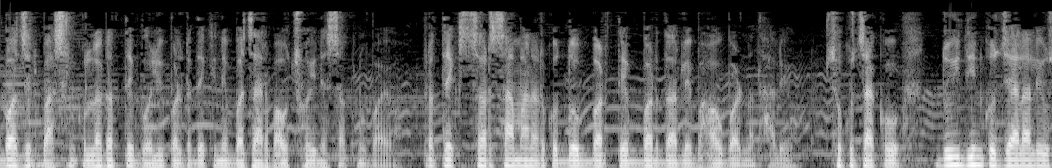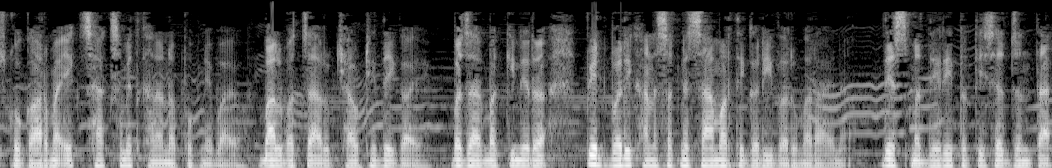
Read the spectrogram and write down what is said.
बजेट भाषणको लगत्तै भोलिपल्टदेखि नै बजार भाउ छोइन सक्नुभयो। प्रत्येक सरसामानहरूको दोब्बर तेब्बर दरले भाउ बढ्न थाल्यो। सुकुचाको दुई दिनको ज्यालाले उसको घरमा एक छाक समेत खान नपुग्ने भयो। बालबच्चाहरू ख्याउठिँदै गए। बजारमा किनेर पेटभरि खान सक्ने सामर्थ्य गरिबहरूमा रहेन। देशमा धेरै प्रतिशत जनता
